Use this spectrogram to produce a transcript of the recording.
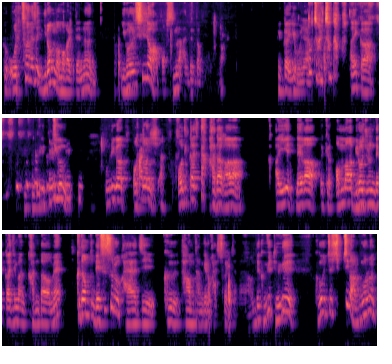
그 5천에서 1억 넘어갈 때는 이거는 실력 없으면 안 된다고 보거든요. 그러니까 이게 뭐냐? 또 절 쳐다보. 아니, 그러니까 그- 지금 우리가 어떤 어디까지 딱 가다가 아 이게 내가 이렇게 엄마가 밀어주는 데까지만 간 다음에 그 다음부터 내 스스로 가야지 그 다음 단계로 갈 수가 있잖아요. 근데 그게 되게 그건 진짜 쉽지가 않아. 그거는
